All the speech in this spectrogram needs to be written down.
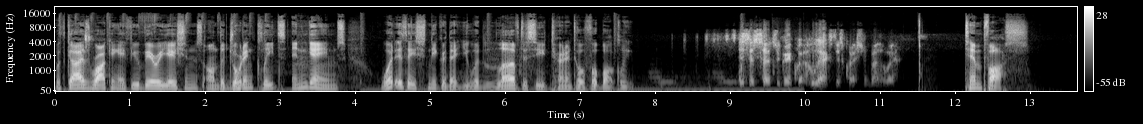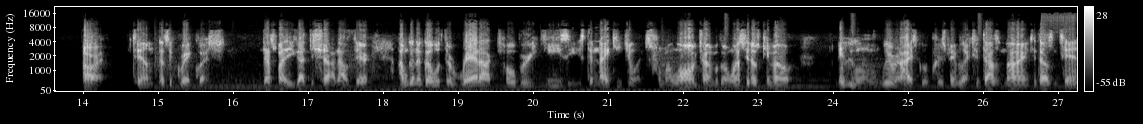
With guys rocking a few variations on the Jordan cleats in games, what is a sneaker that you would love to see turn into a football cleat? This is such a great question. Who asked this question, by the way? Tim Foss. All right, Tim, that's a great question. That's why you got the shot out there. I'm gonna go with the Red October Yeezys, the Nike joints from a long time ago. I want to say those came out maybe when we were in high school, Chris, maybe like 2009, 2010.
